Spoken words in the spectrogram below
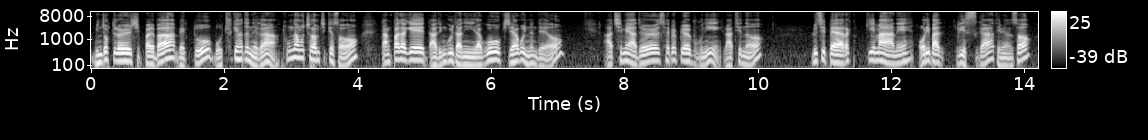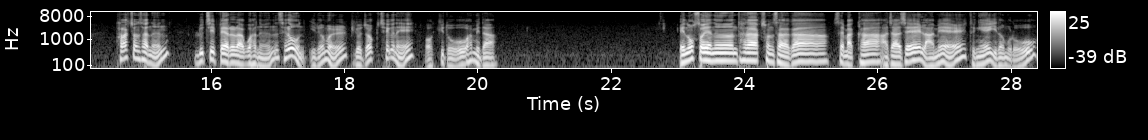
민족들을 짓밟아 맥도 못 추게 하던 내가 통나무처럼 찍혀서 땅바닥에 나뒹굴다니 라고 기재하고 있는데요. 아침의 아들 새벽별 부분이 라틴어 루치페르 끼마안의 오리바리스가 되면서 타락천사는 루치페르라고 하는 새로운 이름을 비교적 최근에 얻기도 합니다. 에녹서에는 타락천사가 세마카, 아자젤, 라멜 등의 이름으로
